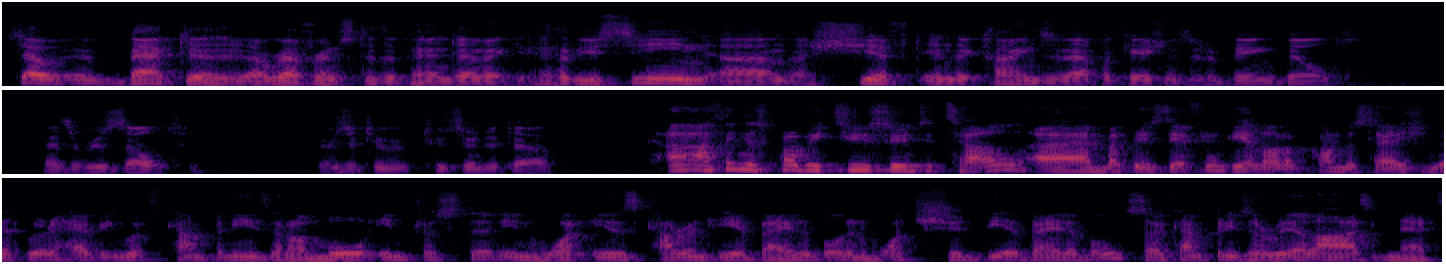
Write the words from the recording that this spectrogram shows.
So uh, back to a reference to the pandemic, have you seen um, a shift in the kinds of applications that are being built as a result or is it too too soon to tell? Uh, I think it's probably too soon to tell, um, but there's definitely a lot of conversations that we're having with companies that are more interested in what is currently available and what should be available. So companies are realizing that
